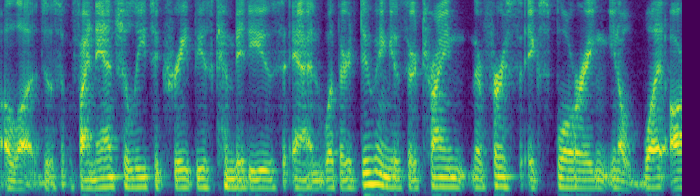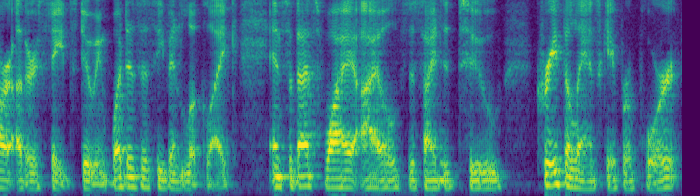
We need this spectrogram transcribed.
a lot just financially to create these committees. And what they're doing is they're trying they're first exploring you know what are other states doing? What does this even look like? And so that's why IAALS decided to create the landscape report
